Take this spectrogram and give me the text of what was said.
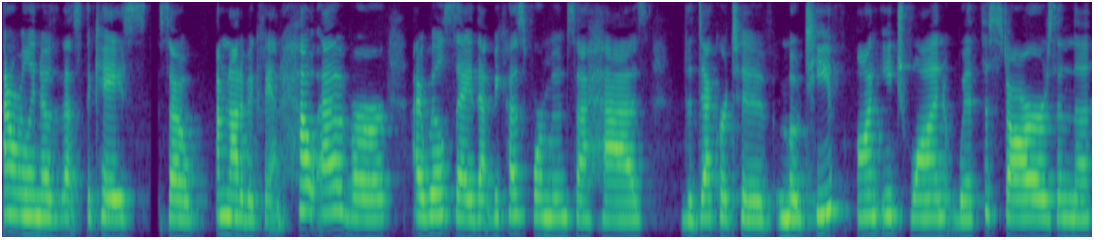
I don't really know that that's the case, so I'm not a big fan. However, I will say that because Formoonsa has the decorative motif on each one with the stars and the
